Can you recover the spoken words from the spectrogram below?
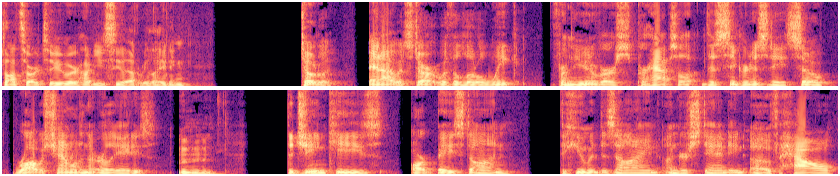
thoughts are too, or how do you see that relating? Totally. And I would start with a little wink from the universe, perhaps uh, this synchronicity. So, Ra was channeled in the early 80s. hmm The gene keys are based on the human design understanding of how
